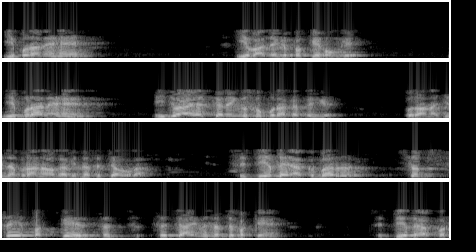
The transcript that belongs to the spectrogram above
یہ پرانے ہیں، یہ وعدے کے پکے ہوں گے۔ یہ پرانے ہیں، یہ جو عہد کریں گے، اس کو پورا کر دیں گے۔ پرانا جتنا پرانا ہوگا اتنا سچا ہوگا۔ صدیق اکبر سب سے پکے، سچائی میں سب سے پکے ہیں۔ صدیق اکبر۔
